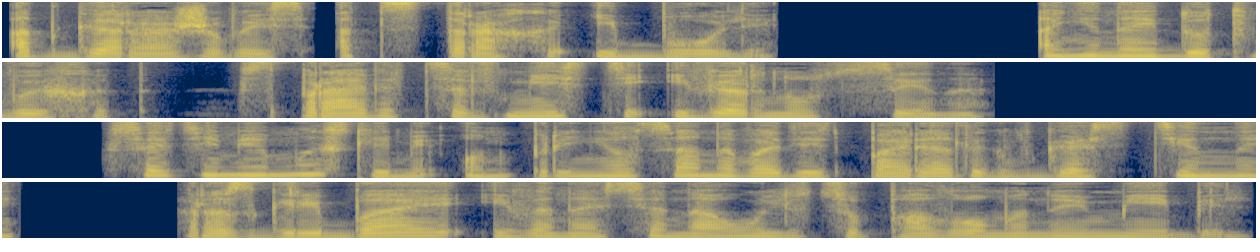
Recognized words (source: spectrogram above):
отгораживаясь от страха и боли. Они найдут выход, справятся вместе и вернут сына. С этими мыслями он принялся наводить порядок в гостиной, разгребая и вынося на улицу поломанную мебель.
